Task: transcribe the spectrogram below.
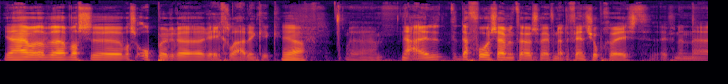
Ja, hij wa- wa- was, eh, was opperregelaar, denk ik. Ja, Uh, nou, eh, daarvoor zijn we trouwens nog even naar de fanshop geweest. Even een, eh,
